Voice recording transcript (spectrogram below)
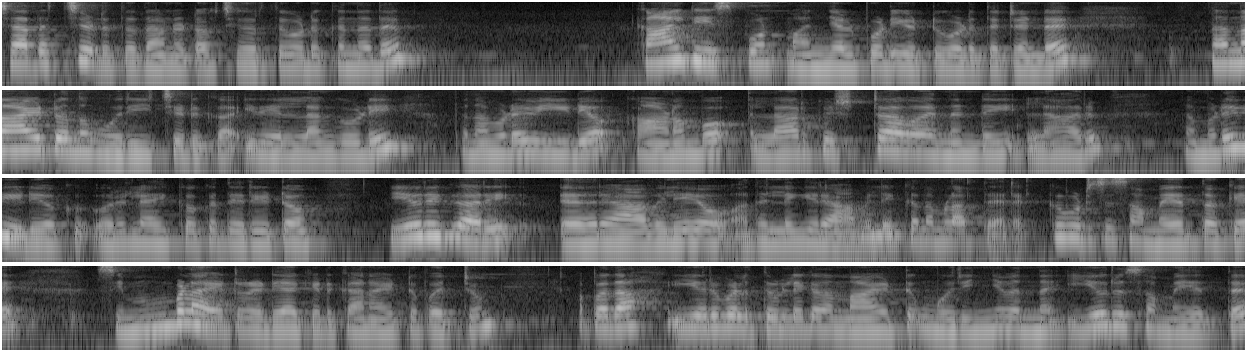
ചതച്ചെടുത്തതാണ് കേട്ടോ ചേർത്ത് കൊടുക്കുന്നത്. കാൽ ടീസ്പൂൺ മഞ്ഞൾപ്പൊടി ഇട്ട് കൊടുത്തിട്ടുണ്ട്. നന്നായിട്ടൊന്ന് മുരിച്ചെടുക്കുക ഇതെല്ലാം കൂടി. അപ്പോൾ നമ്മുടെ വീഡിയോ കാണുമ്പോൾ എല്ലാവർക്കും ഇഷ്ടമാവുക എന്നുണ്ടെങ്കിൽ എല്ലാവരും നമ്മുടെ വീഡിയോക്ക് ഒരു ലൈക്കൊക്കെ തരും കേട്ടോ. ഈ ഒരു കറി രാവിലെയോ അതല്ലെങ്കിൽ രാവിലെയൊക്കെ നമ്മൾ ആ തിരക്ക് പിടിച്ച സമയത്തൊക്കെ സിമ്പിളായിട്ട് റെഡിയാക്കി എടുക്കാനായിട്ട് പറ്റും. അപ്പോൾ അതാ ഈ ഒരു വെളുത്തുള്ളിയൊക്കെ നന്നായിട്ട് മുരിഞ്ഞു വന്ന ഈ ഒരു സമയത്ത്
